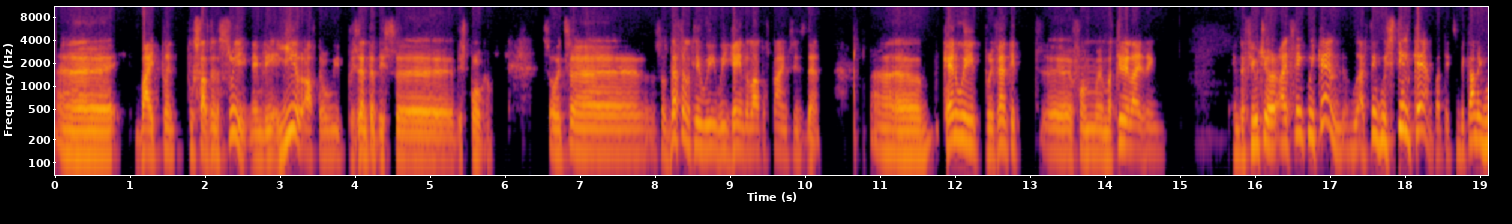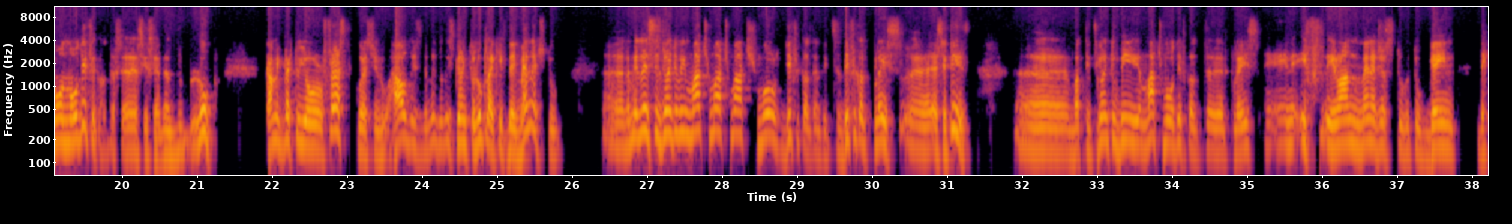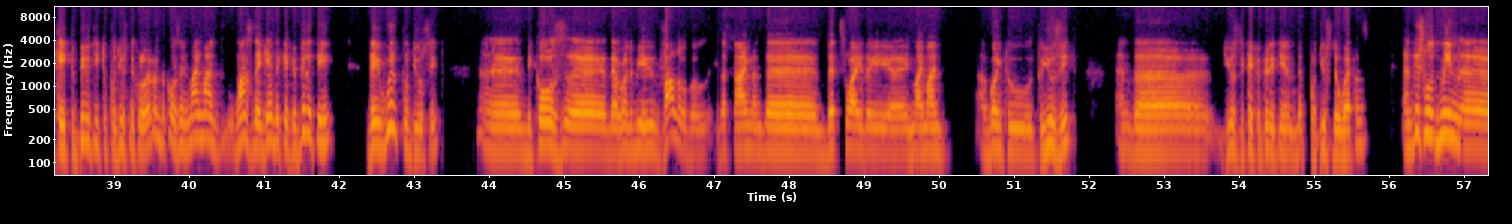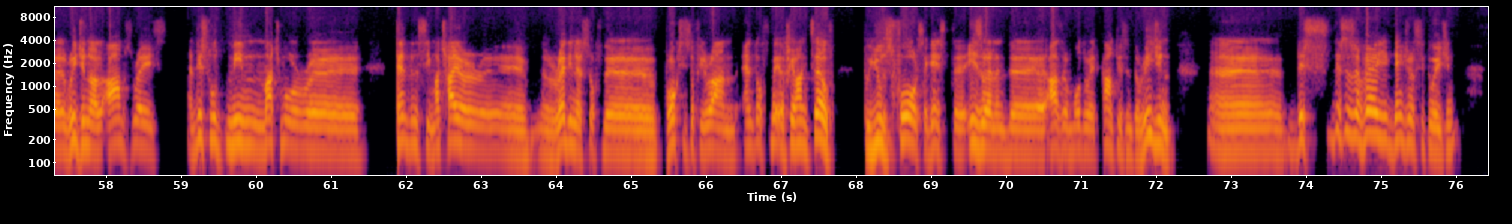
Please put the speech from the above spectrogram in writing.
uh, by 20, 2003, namely a year after we presented this uh, this program. So it's uh, so definitely we, we gained a lot of time since then. Uh, can we prevent it from materializing? in the future, I think we can. I think we still can, but it's becoming more and more difficult, as, as you said. And look, coming back to your first question, how is the Middle East going to look like if they manage to? Uh, the Middle East is going to be much, much, much more difficult, and it's a difficult place uh, as it is. Uh, but it's going to be a much more difficult uh, place if Iran manages to, to gain the capability to produce nuclear weapons, because in my mind, once they gain the capability, they will produce it uh, because uh, they're going to be vulnerable at that time, and that's why they, in my mind, are going to, to use it and use the capability and produce the weapons. And this would mean a regional arms race, and this would mean much more uh, tendency, much higher uh, readiness of the proxies of Iran and of, of Iran itself to use force against Israel and other moderate countries in the region. Uh, this, this is a very dangerous situation,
